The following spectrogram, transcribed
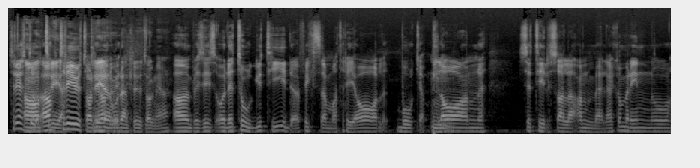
Tre, stor, Ja, ja, tre. tre. uttagningar Tre ordentliga uttagningar. Ja precis, och det tog ju tid att fixa material, boka Mm. plan, se till så alla anmälningar kommer in och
